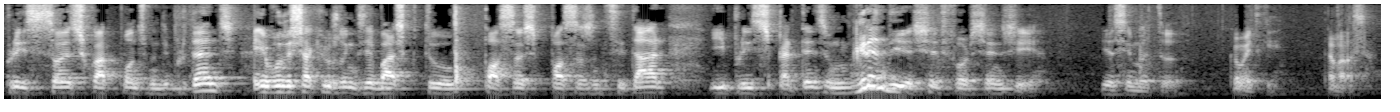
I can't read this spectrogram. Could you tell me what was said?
Por isso, são esses quatro pontos muito importantes. Eu vou deixar aqui os links em baixo que tu possas, possas necessitar e por isso espero que tenhas um grande dia cheio de força e energia. E acima de tudo, comente aqui. Até a próxima.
